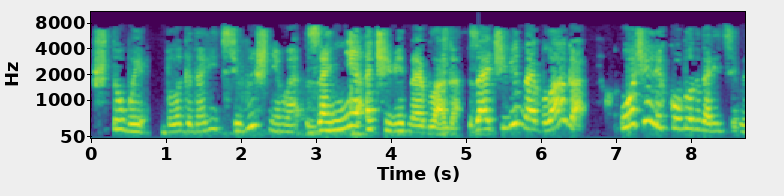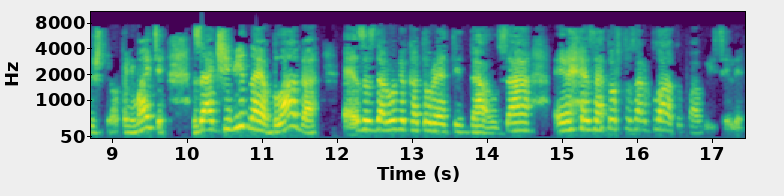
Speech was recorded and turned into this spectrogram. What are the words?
чтобы благодарить Всевышнего за неочевидное благо. За очевидное благо очень легко благодарить Всевышнего, понимаете? За очевидное благо, э, за здоровье, которое ты дал, за, э, за то, что зарплату повысили,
